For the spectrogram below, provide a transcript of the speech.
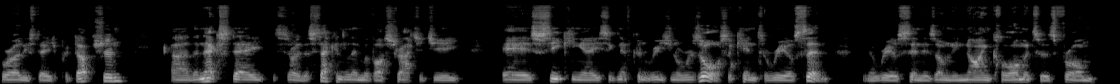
for early stage production. the next day, sorry, the second limb of our strategy is seeking a significant regional resource akin to Reocín. You know, Reocín is only nine kilometers from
